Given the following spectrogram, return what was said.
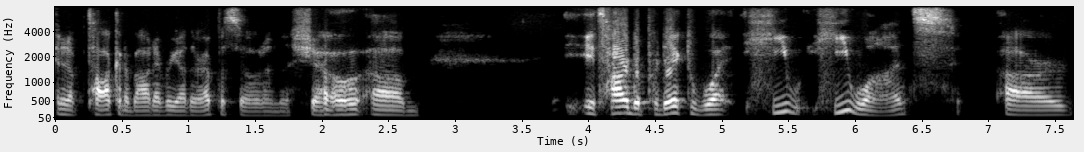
ended up talking about every other episode on the show. Um, it's hard to predict what he he wants, or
